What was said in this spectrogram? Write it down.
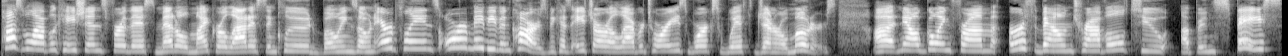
Possible applications for this metal microlattice include Boeing's own airplanes or maybe even cars because HRL Laboratories works with General Motors. Uh, now, going from earthbound travel to up in space,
